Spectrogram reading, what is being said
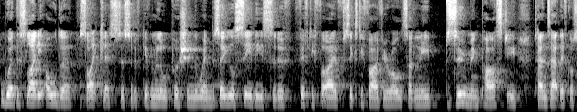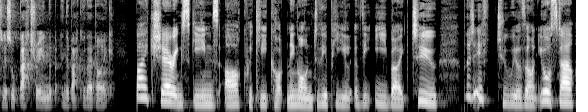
were the slightly older cyclists to sort of give them a little push in the wind. So you'll see these sort of 55, 65 year olds suddenly zooming past you. Turns out they've got a little battery in the, in the back of their bike. Bike sharing schemes are quickly cottoning on to the appeal of the e bike too. But if two wheels aren't your style,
